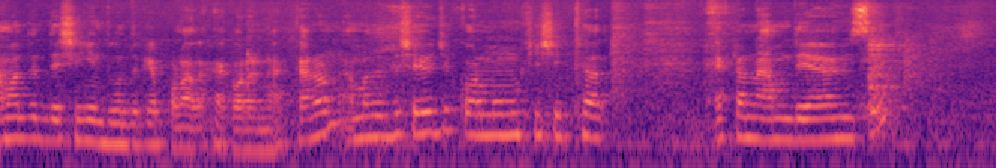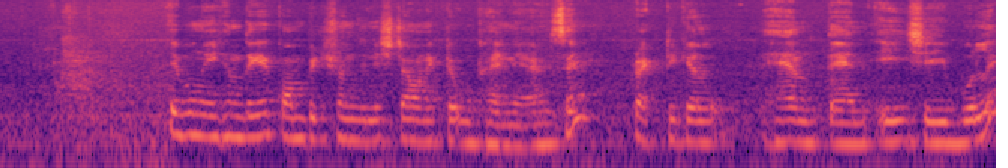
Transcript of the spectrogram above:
আমাদের দেশে কিন্তু ওদেরকে পড়ালেখা করে না। কারণ আমাদের দেশে ওই যে কর্মমুখী শিক্ষা একটা নাম দেওয়া হয়েছে এবং এখান থেকে কম্পিটিশন জিনিসটা অনেকটা উঠায় নেওয়া হয়েছে। প্র্যাকটিক্যাল হ্যান ত্যান এই সেই বলে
